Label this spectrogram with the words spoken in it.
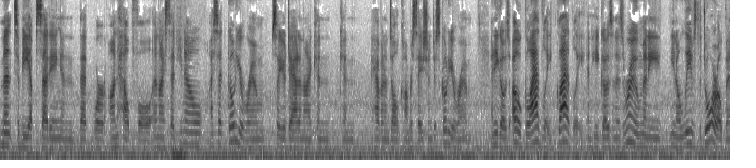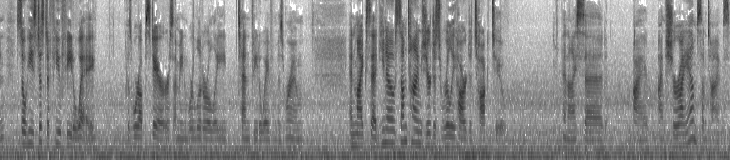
meant to be upsetting and that were unhelpful. And i said you know i said go to your room so your dad and i can can have an adult conversation. Just go to your room. And he goes oh gladly gladly. And he goes in his room and he you know leaves the door open. So he's just a few feet away because we're upstairs. I mean we're literally 10 feet away from his room. And mike said you know sometimes you're just really hard to talk to. And i said i i'm sure i am sometimes.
